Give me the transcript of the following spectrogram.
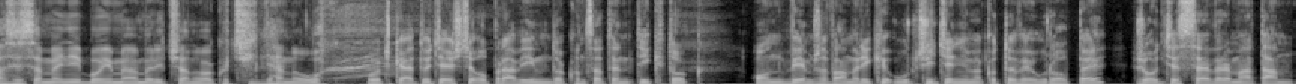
asi sa menej bojíme Američanov ako Číňanov. Počkaj, tu ťa ešte opravím, dokonca ten TikTok. On viem, že v Amerike určite, neviem ako to je v Európe, že on tie server má tam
